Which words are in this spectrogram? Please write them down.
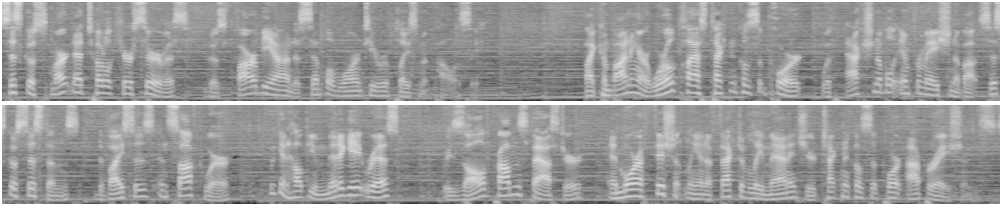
Cisco SmartNet Total Care Service goes far beyond a simple warranty replacement policy. By combining our world class technical support with actionable information about Cisco systems, devices, and software, we can help you mitigate risk, resolve problems faster, and more efficiently and effectively manage your technical support operations.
